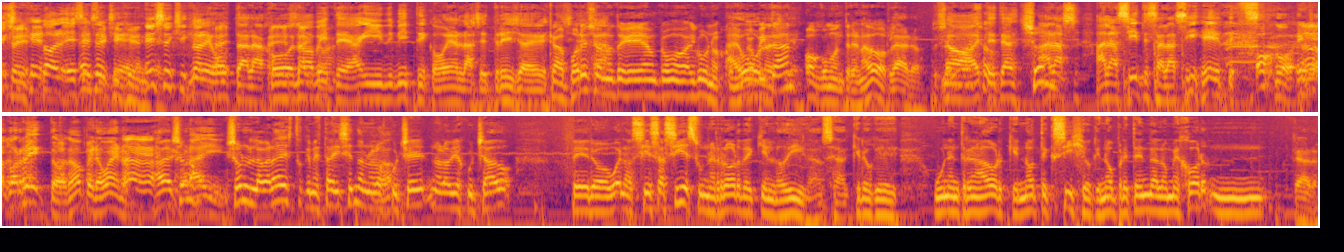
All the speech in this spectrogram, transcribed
exigente. No, es Es exigente. exigente. Es exigente. No le gusta la joda. No, viste, ahí viste como eran las estrellas. de- Claro, por eso no te querían como algunos, como Algunos, capitán sí. o como entrenador. Claro. Sí, No, este te- Yo a, no- las, a las 7 es a las 7. Ojo, es lo correcto, ¿no? Pero bueno, A ver, yo, no- yo la verdad esto que me estás diciendo no lo escuché, no lo había escuchado, pero bueno, si es así es un error de quien lo diga. O sea, creo que un entrenador que no te exige o que no pretenda lo mejor, mm, Claro.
